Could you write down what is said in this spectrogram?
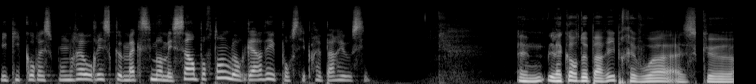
mais qui correspondraient au risque maximum. Et c'est important de le regarder pour s'y préparer aussi. Euh, l'accord de Paris prévoit à ce que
